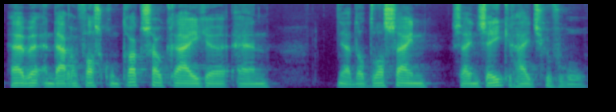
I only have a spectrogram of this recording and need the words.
hebben en daar een vast contract zou krijgen. En ja, dat was zijn, zijn zekerheidsgevoel.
